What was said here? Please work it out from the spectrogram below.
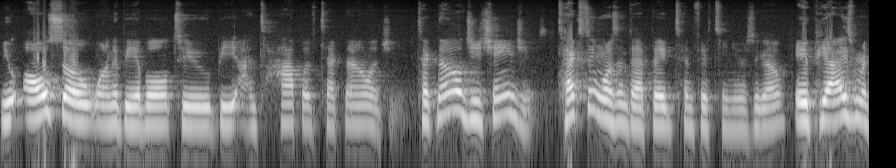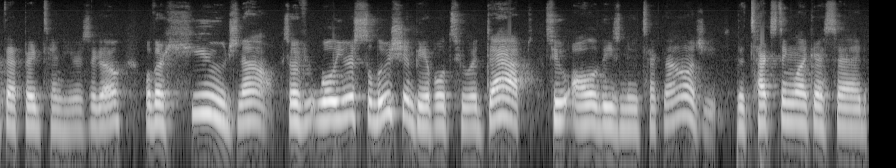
you also want to be able to be on top of technology. Technology changes. Texting wasn't that big 10, 15 years ago. APIs weren't that big 10 years ago. Well, they're huge now. So, if, will your solution be able to adapt to all of these new technologies? The texting, like I said,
